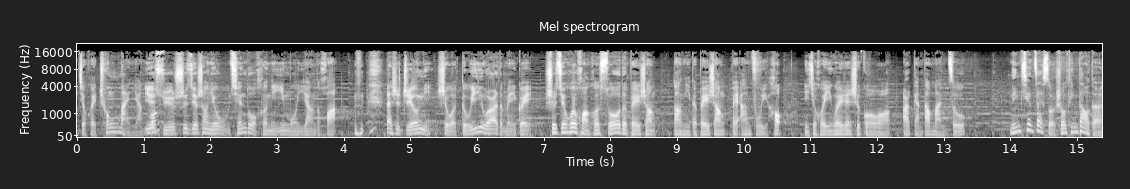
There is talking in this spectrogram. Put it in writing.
就会充满阳光。也许世界上有五千朵和你一模一样的花，但是只有你是我独一无二的玫瑰。时间会缓和所有的悲伤，当你的悲伤被安抚以后，你就会因为认识过我而感到满足。您现在所收听到的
